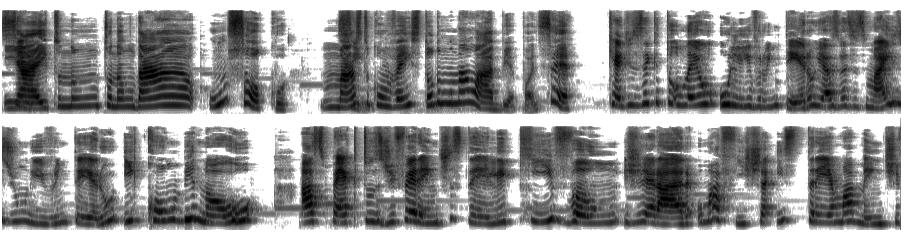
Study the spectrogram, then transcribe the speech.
Sim. E aí tu não, tu não dá um soco, mas Sim. tu convence todo mundo na lábia. Pode ser. Quer dizer que tu leu o livro inteiro, e às vezes mais de um livro inteiro, e combinou aspectos diferentes dele que vão gerar uma ficha extremamente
